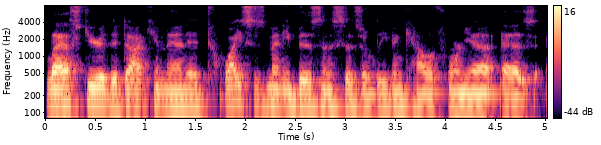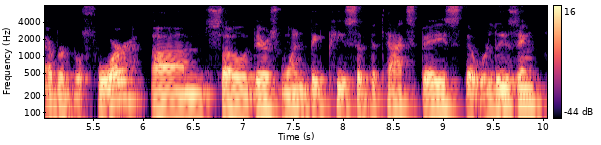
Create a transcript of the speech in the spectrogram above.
last year that documented twice as many businesses are leaving California as ever before. Um, so there's one big piece of the tax base that we're losing.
